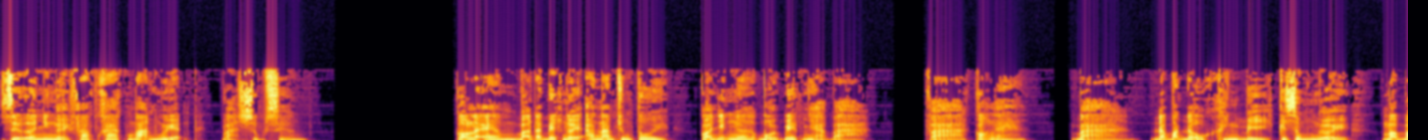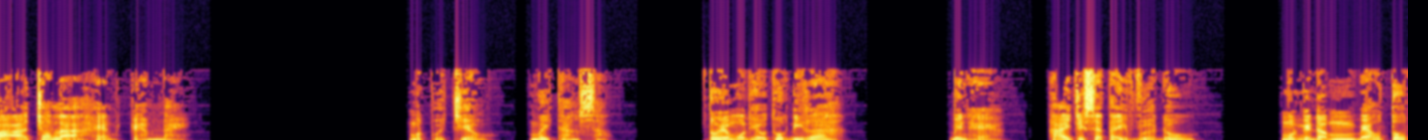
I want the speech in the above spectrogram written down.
giữa những người Pháp khác mãn nguyện và sung sướng. Có lẽ bà đã biết người An Nam chúng tôi qua những ờ, buổi bếp nhà bà, và có lẽ bà đã bắt đầu khinh bỉ cái giống người mà bà cho là hèn kém này. Một buổi chiều, mấy tháng sau, tôi ở một hiệu thuốc đi ra. Bên hè, hai chiếc xe tay vừa đỗ. Một người đầm béo tốt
